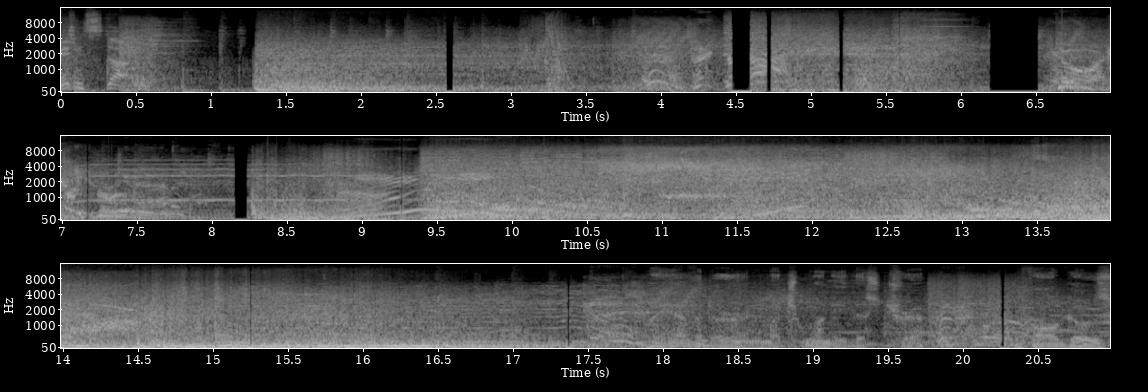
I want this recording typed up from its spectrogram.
Mission stuck. I haven't earned much money this trip. If all goes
